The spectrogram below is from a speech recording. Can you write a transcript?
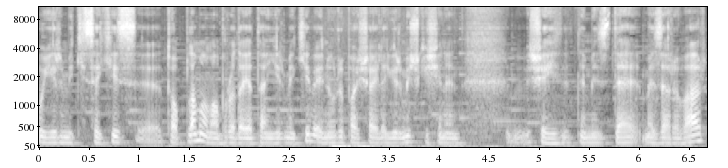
bu 22 8 e, toplam ama burada yatan 22 ve Nuri Paşa ile 23 kişinin şehidimizde mezarı var.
